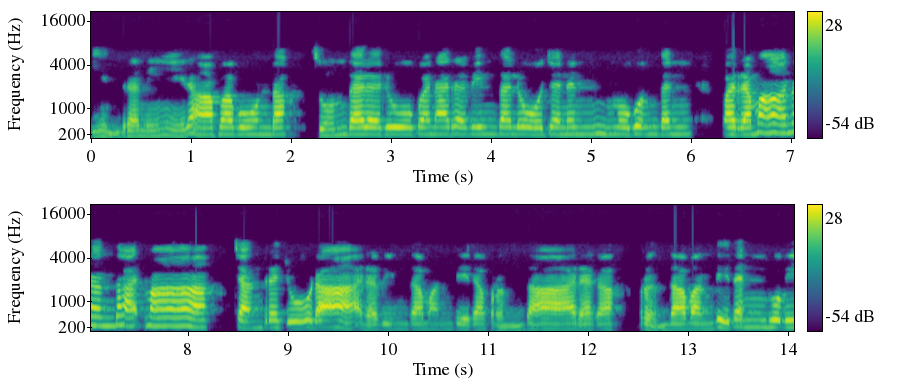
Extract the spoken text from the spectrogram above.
ഇന്ദ്രനീലാഭപൂണ്ട സുന്ദരരൂപനരവിന്ദലോചനൻ മുകുന്ദൻ പരമാനന്ദാത്മാ ചന്ദ്രചൂടാരവിന്ദ മന്ദിര വൃന്ദാരക വൃന്ദവന്ദിതൻ ഭുവി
